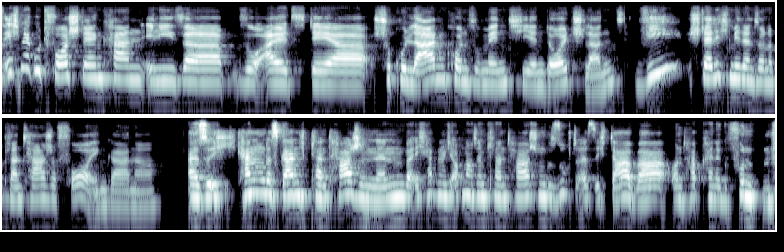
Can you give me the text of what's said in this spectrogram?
ich mir gut vorstellen kann, Elisa, so als der Schokoladenkonsument hier in Deutschland, wie stelle ich mir denn so eine Plantage vor in Ghana? Also ich kann das gar nicht Plantage nennen, weil ich habe nämlich auch nach den Plantagen gesucht, als ich da war und habe keine gefunden.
